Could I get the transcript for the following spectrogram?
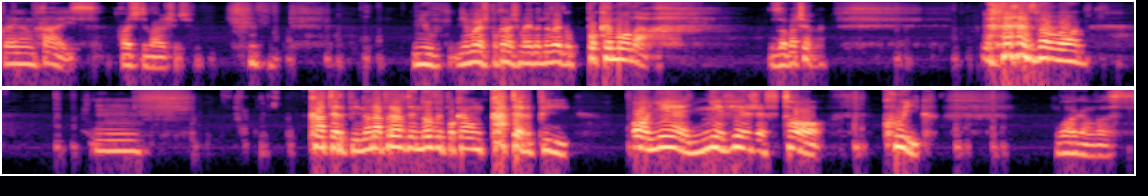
Kolejną hajs. Chodź walczyć. nie, nie możesz pokonać mojego nowego Pokemona. Zobaczymy. Znowu on. Mm. Caterpie, no naprawdę nowy Pokémon Caterpie! O nie, nie wierzę w to! Quick! Błagam was,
